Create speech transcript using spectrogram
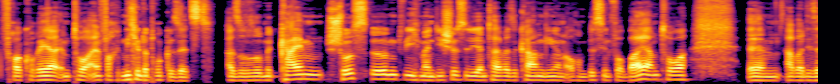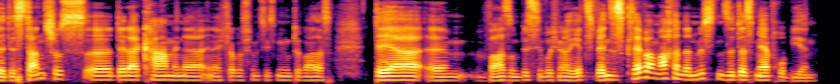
Frau Korea im Tor einfach nicht unter Druck gesetzt. Also so mit keinem Schuss irgendwie. Ich meine, die Schüsse, die dann teilweise kamen, gingen dann auch ein bisschen vorbei am Tor. Ähm, aber dieser Distanzschuss, äh, der da kam in der, in der ich glaube, 50. Minute war das, der ähm, war so ein bisschen, wo ich mir dachte, jetzt, wenn sie es clever machen, dann müssten sie das mehr probieren.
